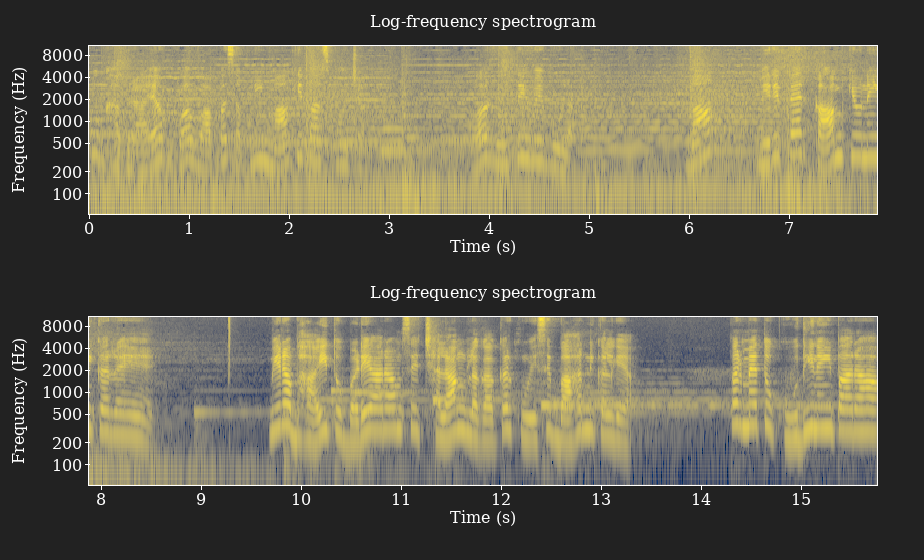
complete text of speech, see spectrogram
वो घबराया हुआ वापस अपनी माँ के पास पहुँचा और रोते हुए बोला, माँ, मेरे पैर काम क्यों नहीं कर रहे हैं? मेरा भाई तो बड़े आराम से छलांग लगाकर कुएँ से बाहर निकल गया, पर मैं तो कूद ही नहीं पा रहा।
